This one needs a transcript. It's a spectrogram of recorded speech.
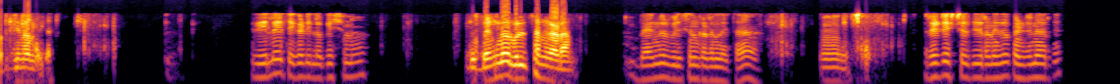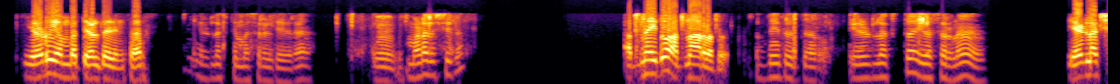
ಒರಿಜಿನಲ್ ಇದೆ. ಇದು ಎಲ್ಲೈತೆ ಗಾಡಿ ಲೊಕೇಶನ್ ಇದು ಬೆಂಗಳೂರು ವಿಲ್ಸನ್ ಗಾರ್ಡನ್ ಬ್ಯಾಂಗ್ಳೂರ್ ವಿಲ್ಸನ್ ಗಾರ್ಡನ್ ಐತಾ? ಹ್ಞೂ ರೇಟ್ ಎಷ್ಟು ಹೇಳ್ತಿದ್ರಣ್ಣ ಇದು ಕಂಟೈನರ್ಗೆ ಎರಡು ಎಂಬತ್ತು ಹೇಳ್ತಾ ಇದ್ದೀನಿ ಸರ್ ಎರಡು ಲಕ್ಷದ ಎಂಬತ್ತು ಸಾವಿರ ಹೇಳ್ತಿದ್ದೀರಾ ಹ್ಞೂ ಮಾಡಲ್ ಎಷ್ಟಿದೆ? ಹದಿನೈದು ಹದಿನಾರು ಅದು ಹದಿನೈದು ಹದಿನಾರು. ಎರಡು ಲಕ್ಷದ ಐವತ್ತು ಸಾವಿರನಾ? ಎರಡು ಲಕ್ಷ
